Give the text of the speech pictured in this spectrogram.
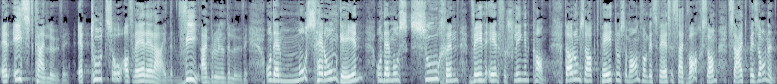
Er ist kein Löwe. Er tut so, als wäre er einer, wie ein brüllender Löwe. Und er muss herumgehen und er muss suchen, wen er verschlingen kann. Darum sagt Petrus am Anfang des Verses, seid wachsam, seid besonnen.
